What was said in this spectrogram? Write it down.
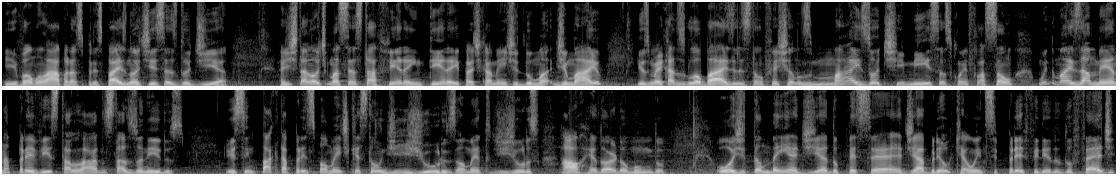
e vamos lá para as principais notícias do dia. A gente está na última sexta-feira inteira aí praticamente de maio e os mercados globais eles estão fechando os mais otimistas com a inflação muito mais amena prevista lá nos Estados Unidos. Isso impacta principalmente questão de juros, aumento de juros ao redor do mundo. Hoje também é dia do PCE de abril, que é o índice preferido do Fed,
